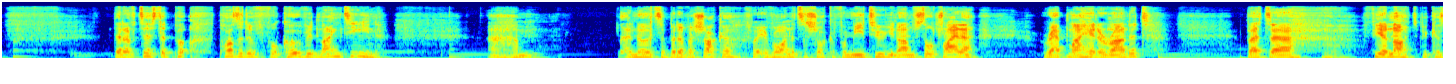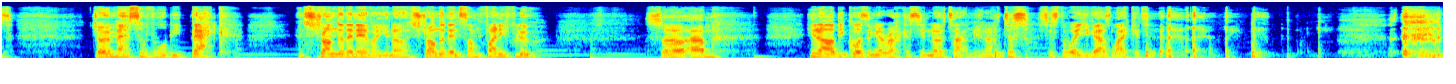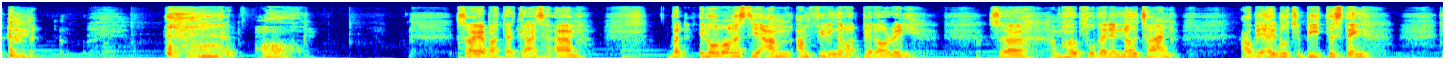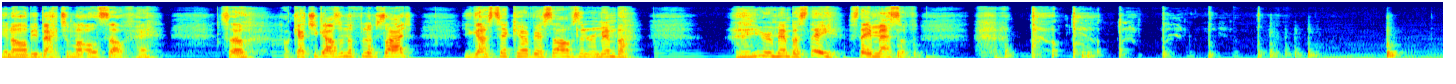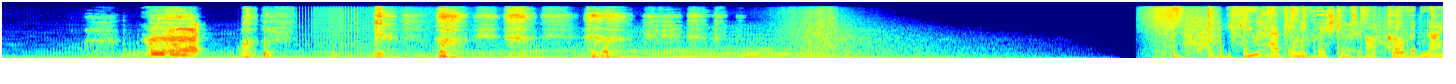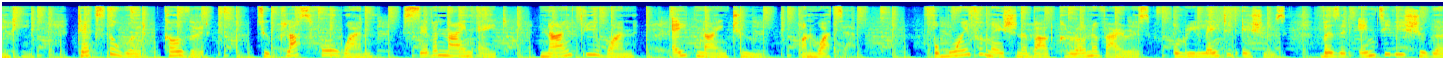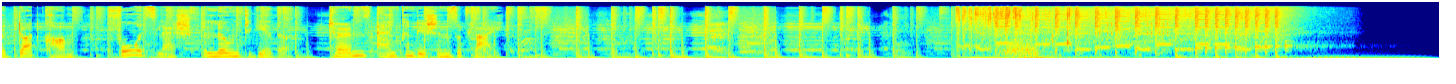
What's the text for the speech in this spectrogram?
that I've tested po- positive for COVID 19. Um, I know it's a bit of a shocker for everyone. It's a shocker for me too. You know, I'm still trying to wrap my head around it. But uh, fear not, because Joe Massive will be back and stronger than ever, you know, stronger than some funny flu. So, um, you know, I'll be causing a ruckus in no time, you know, just, just the way you guys like it. oh. Sorry about that, guys. Um, but in all honesty, I'm, I'm feeling a lot better already. So I'm hopeful that in no time, I'll be able to beat this thing. You know, I'll be back to my old self. Eh? So I'll catch you guys on the flip side. You guys take care of yourselves and remember, you remember, stay, stay massive. If you have any questions about COVID 19, text the word COVID to plus 41 798 931 892 on WhatsApp. For more information about coronavirus or related issues, visit mtvshuga.com forward slash alone together. Terms and conditions apply.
